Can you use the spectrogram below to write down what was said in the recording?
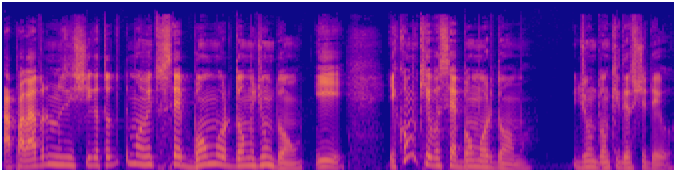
a palavra nos instiga a todo momento a ser bom mordomo de um dom. E, e como que você é bom mordomo? De um dom que Deus te deu.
